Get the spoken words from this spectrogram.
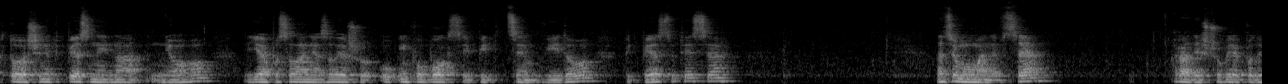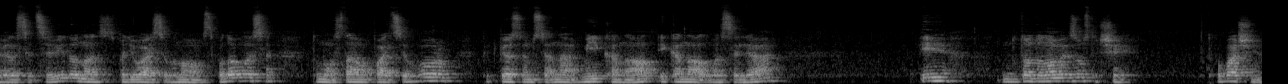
хто ще не підписаний на нього, я посилання залишу у інфобоксі під цим відео. підписуйтеся. На цьому в мене все. Радий, що ви подивилися це відео. Сподіваюся, воно вам сподобалося. Тому ставимо пальці вгору, підписуємося на мій канал і канал Василя. І до, до нових зустрічей. До побачення.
